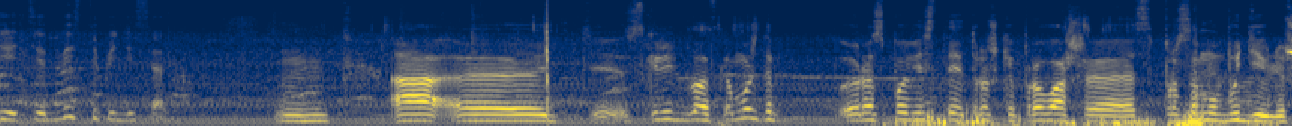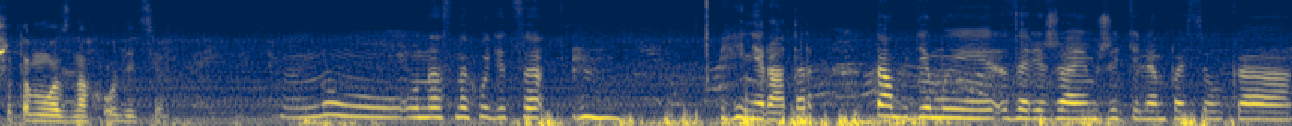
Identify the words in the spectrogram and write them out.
дети, 250. Мгм. А е, т- скажіть, будь ласка, можете розповісти трошки про ваше про саму будівлю, що там у вас знаходиться? Ну, у нас находится генератор, там, где мы заряжаем жителям поселка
